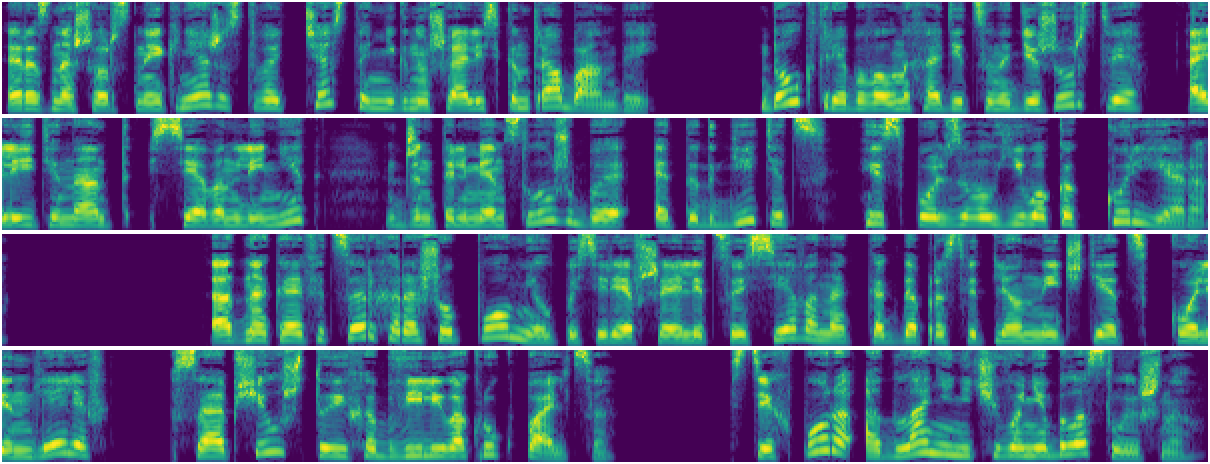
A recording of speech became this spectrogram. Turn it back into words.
Разношерстные княжества часто не гнушались контрабандой. Долг требовал находиться на дежурстве, а лейтенант Севан Ленит, джентльмен службы, этот гитец, использовал его как курьера. Однако офицер хорошо помнил посеревшее лицо Севана, когда просветленный чтец Колин Лелев сообщил, что их обвели вокруг пальца. С тех пор о Длане ничего не было слышно.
